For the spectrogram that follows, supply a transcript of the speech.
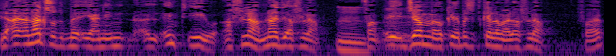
لا أنا أقصد ب- يعني انت إيوه أفلام نادي أفلام. فاهم إيه، يتجمعوا كذا بس يتكلموا على أفلام فاهم؟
